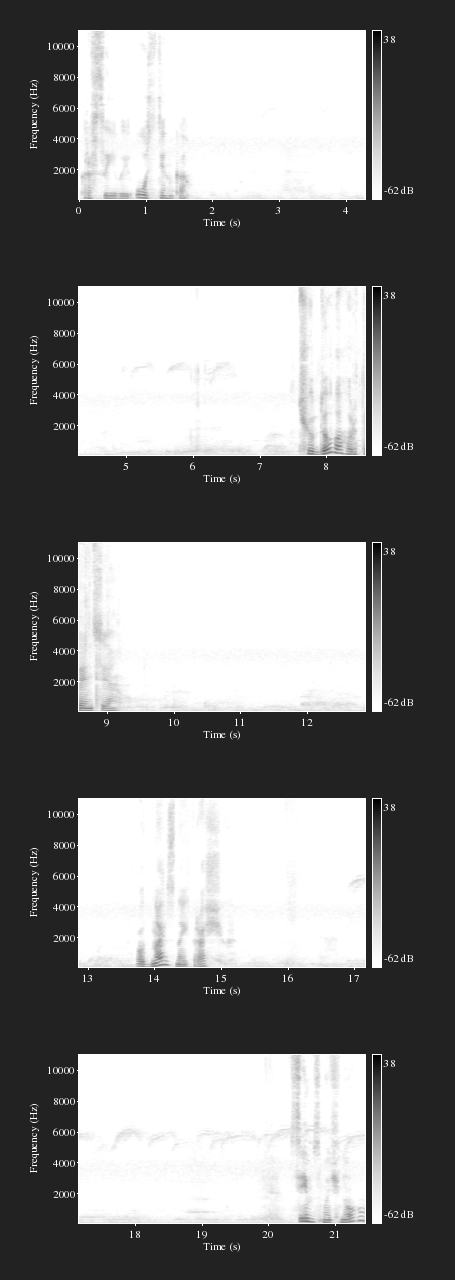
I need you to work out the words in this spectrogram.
красивий, остінка. Чудова гортензія. Одна з найкращих. Всім смачного,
